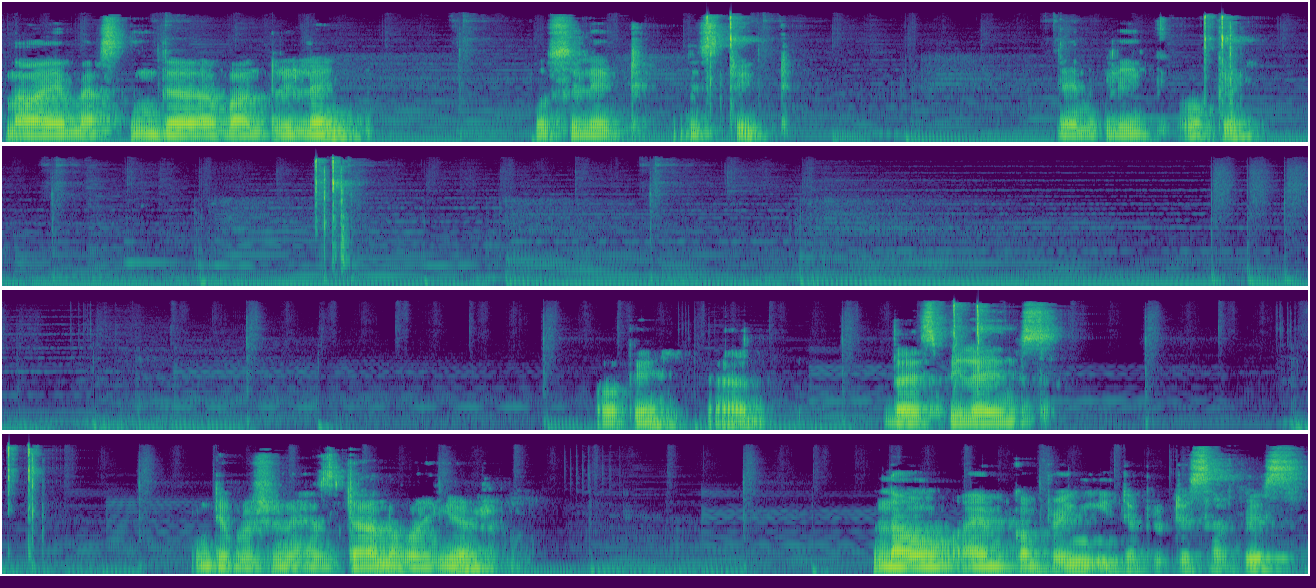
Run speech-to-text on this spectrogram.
Now I am asking the boundary line to select district. Then click OK. Okay and the splines interpolation has done over here. Now I am comparing interpolated surface.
